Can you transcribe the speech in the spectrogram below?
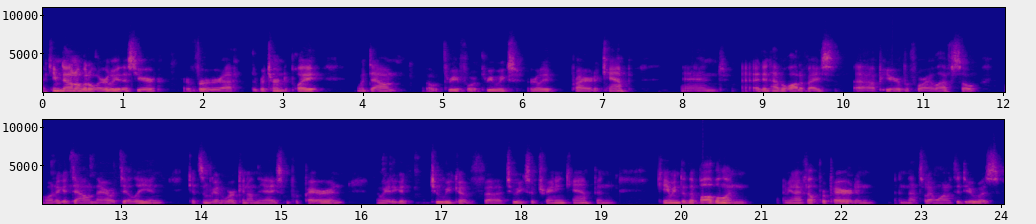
i came down a little early this year for uh, the return to play went down about three or four three weeks early prior to camp and i didn't have a lot of ice uh, up here before i left so i wanted to get down there with dilly and get some good working on the ice and prepare and, and we had a good two week of uh, two weeks of training camp and came into the bubble and I mean, I felt prepared, and and that's what I wanted to do was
